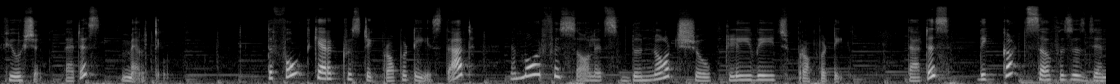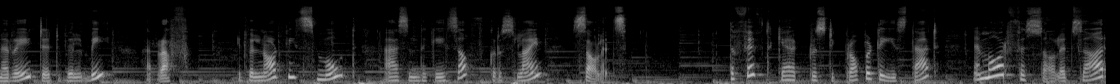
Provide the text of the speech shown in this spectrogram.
fusion, that is, melting. The fourth characteristic property is that amorphous solids do not show cleavage property. That is, the cut surfaces generated will be rough. It will not be smooth as in the case of crystalline solids. The fifth characteristic property is that amorphous solids are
